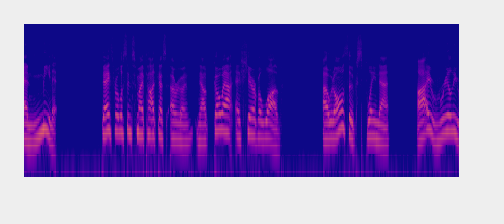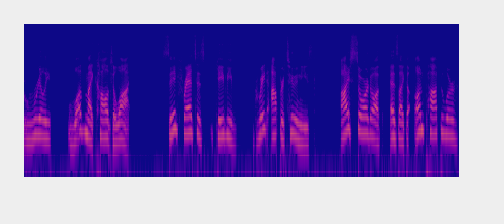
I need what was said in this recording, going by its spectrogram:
and mean it. Thanks for listening to my podcast, everyone. Now go out and share the love. I would also explain that I really, really love my college a lot. St. Francis gave me great opportunities I started off as like an unpopular,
